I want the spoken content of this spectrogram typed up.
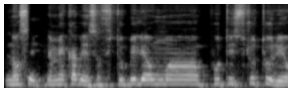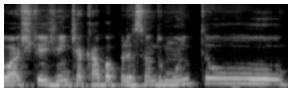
não sei, na minha cabeça, o FITUB ele é uma puta estrutura. Eu acho que a gente acaba prestando muito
